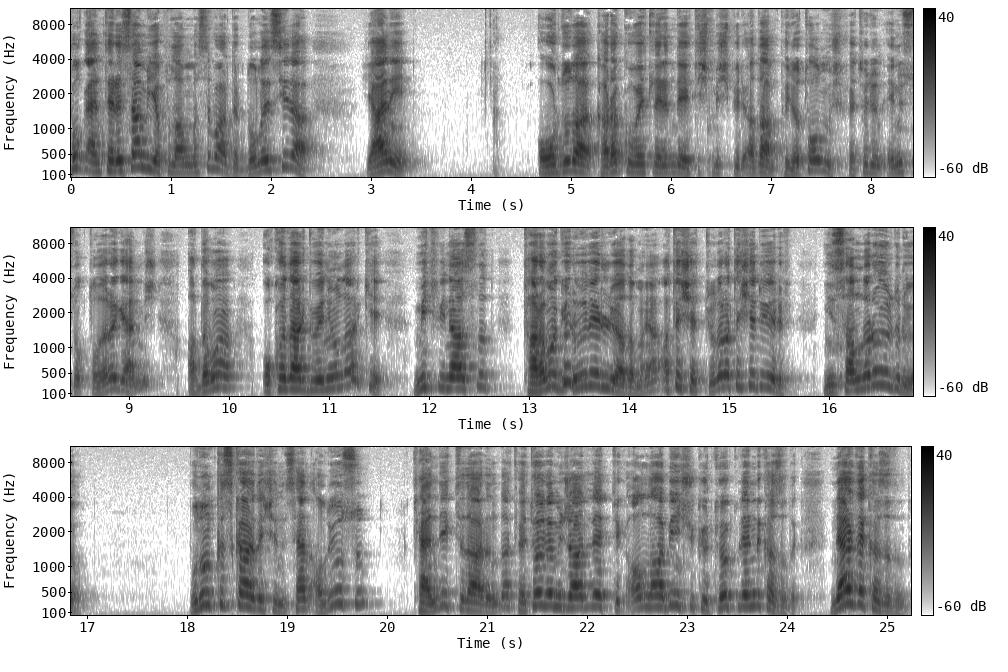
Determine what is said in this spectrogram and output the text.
Çok enteresan bir yapılanması vardır. Dolayısıyla yani orduda kara kuvvetlerinde yetişmiş bir adam pilot olmuş. FETÖ'nün en üst noktalara gelmiş. Adama o kadar güveniyorlar ki MİT binasını tarama görevi veriliyor adama ya. Ateş et diyorlar ateş ediyor herif. İnsanları öldürüyor. Bunun kız kardeşini sen alıyorsun. Kendi iktidarında FETÖ'yle mücadele ettik. Allah'a bin şükür köklerini kazıdık. Nerede kazıdın?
